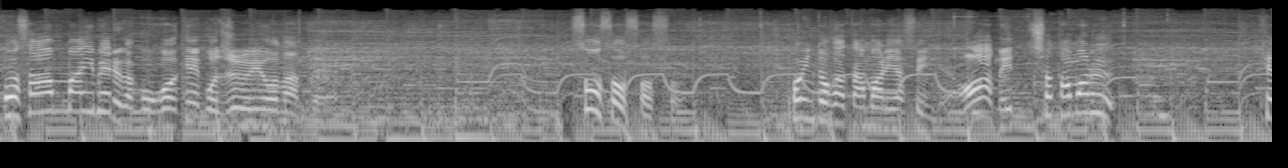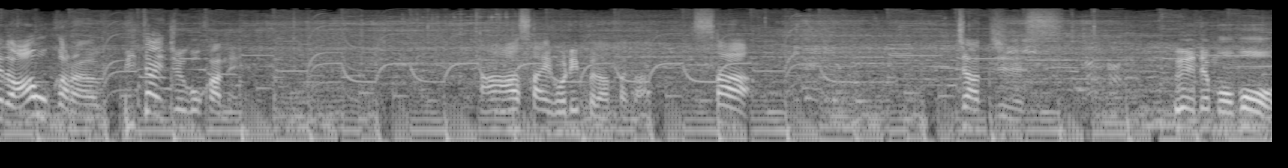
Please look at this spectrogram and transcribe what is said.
この3枚ベルがここは結構重要なんで。そうそうそうそう。ポイントがたまりやすいんであめっちゃたまる。けど青から微体重動かね。えあ最後リップだったか。さあジャッジです。上でももう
